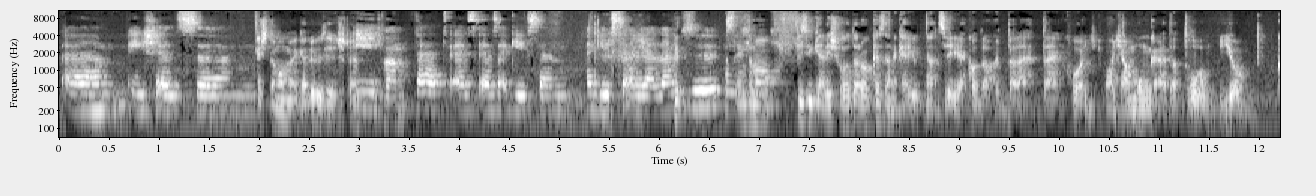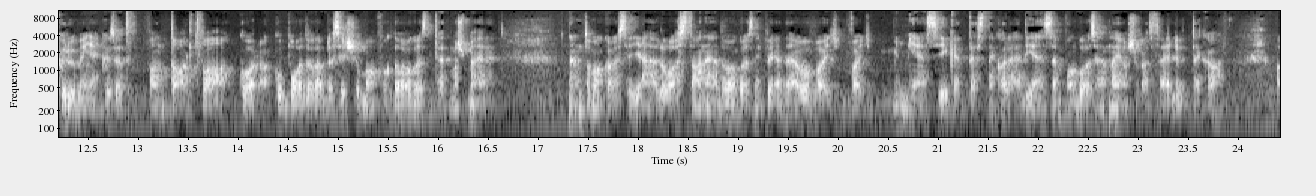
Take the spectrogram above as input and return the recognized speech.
Um, és ez... Um, és nem a megelőzésre. Így van, tehát ez, ez egészen, egészen jellemző. Szerintem a fizikális oldalról kezdenek eljutni a cégek oda, hogy belátták, hogy hogyha a munkáltató jobb körülmények között van tartva, akkor, akkor boldogabb lesz és jobban fog dolgozni. Tehát most már nem tudom, akarsz egy állóasztalnál dolgozni például, vagy, vagy milyen széket tesznek alá, ilyen szempontból azért nagyon sokat fejlődtek a, a,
